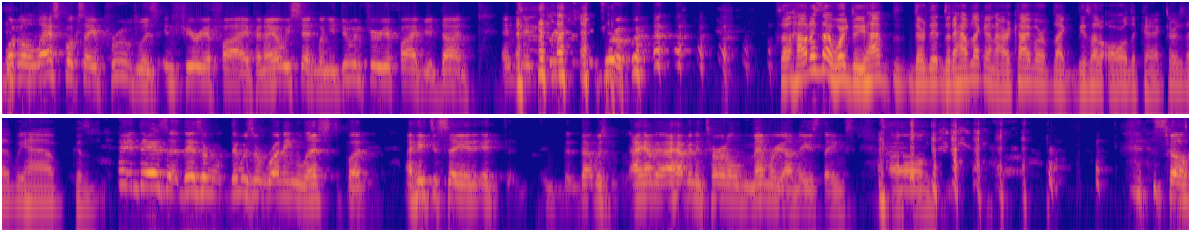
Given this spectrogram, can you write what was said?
one of the last books I approved was Inferior Five, and I always said, when you do Inferior Five, you're done. And it's true. so how does that work? Do you have do they, do they have like an archive of like these are all the characters that we have? Because there's a there's a there was a running list, but I hate to say it, it that was I have I have an internal memory on these things. Um, so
